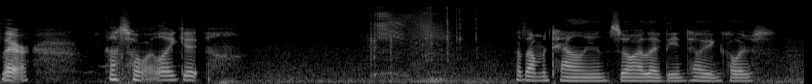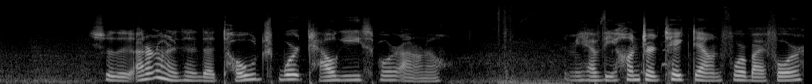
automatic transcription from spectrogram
There. That's how I like it. Because I'm Italian, so I like the Italian colors. So the, I don't know how to say the Toad Sport, Taugi Sport, I don't know. And we have the Hunter Takedown 4x4.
